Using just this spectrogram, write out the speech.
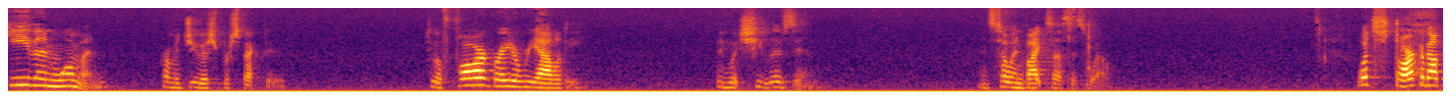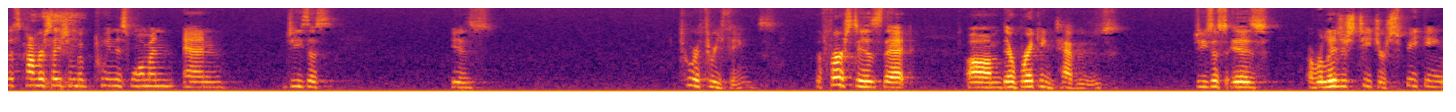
heathen woman, from a Jewish perspective, to a far greater reality than which she lives in and so invites us as well. What's stark about this conversation between this woman and Jesus is two or three things. The first is that um, they're breaking taboos. Jesus is a religious teacher speaking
